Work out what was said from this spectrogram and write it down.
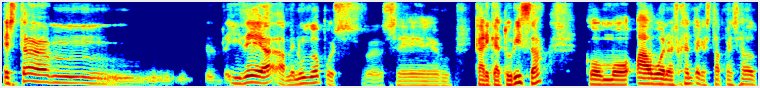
esta mm, idea a menudo pues, se caricaturiza como, ah, bueno, es gente que está pensando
